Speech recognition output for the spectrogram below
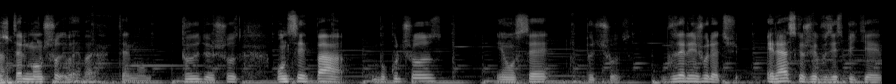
a chose. tellement de choses, ouais, voilà, tellement peu de choses. On ne sait pas beaucoup de choses et on sait peu de choses. Vous allez jouer là-dessus. Et là, ce que je vais vous expliquer,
